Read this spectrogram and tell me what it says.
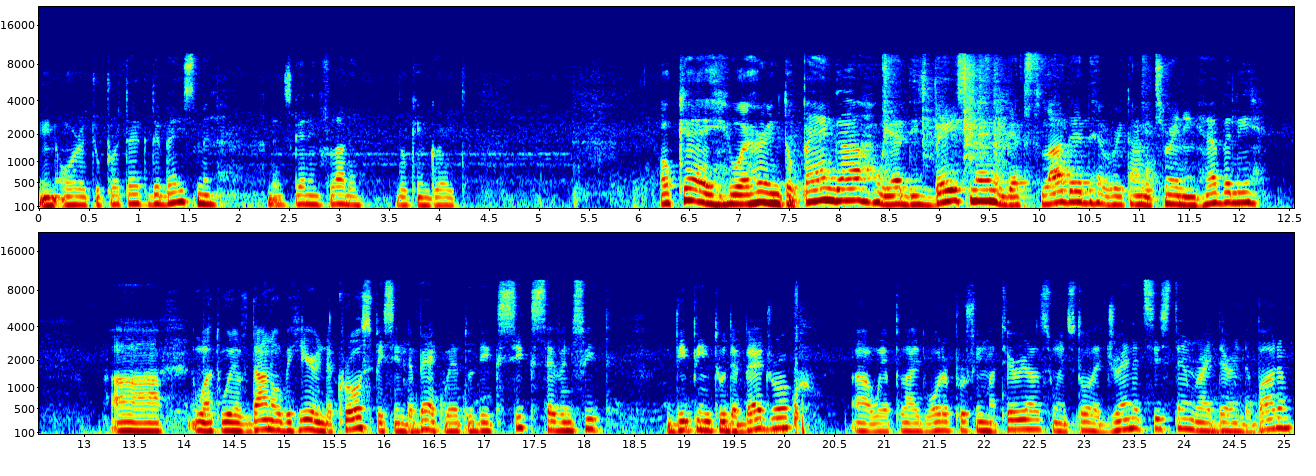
in order to protect the basement that's getting flooded. Looking great. Okay, we're here in Topanga. We had this basement, it gets flooded every time it's raining heavily. Uh, what we have done over here in the crawl space in the back, we had to dig six, seven feet deep into the bedrock. Uh, we applied waterproofing materials. We installed a drainage system right there in the bottom.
